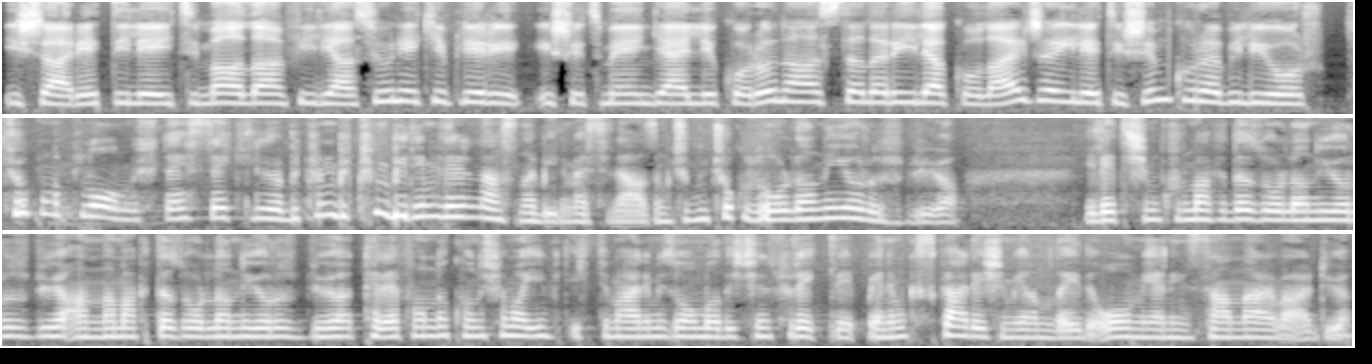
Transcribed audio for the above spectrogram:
İşaret dili eğitimi alan filyasyon ekipleri işitme engelli korona hastalarıyla kolayca iletişim kurabiliyor. Çok mutlu olmuş, destekliyor. Bütün bütün birimlerin aslında bilmesi lazım. Çünkü çok zorlanıyoruz diyor. İletişim kurmakta da zorlanıyoruz diyor, anlamakta zorlanıyoruz diyor. Telefonla konuşama ihtimalimiz olmadığı için sürekli benim kız kardeşim yanımdaydı, olmayan insanlar var diyor.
